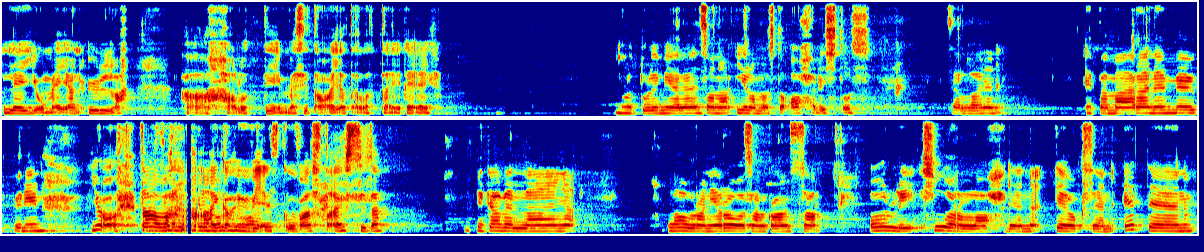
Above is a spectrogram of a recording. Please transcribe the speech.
leijuu meidän yllä äh, haluttiin me sitä ajatella tai ei. Mulle tuli mieleen sana ilmastoahdistus, sellainen epämääräinen möykky. Niin Joo, tämä on varmaan aika hyvin kuvastaisi sitä. Me kävellään Lauran ja Roosan kanssa Olli Suorlahden teoksen eteen,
